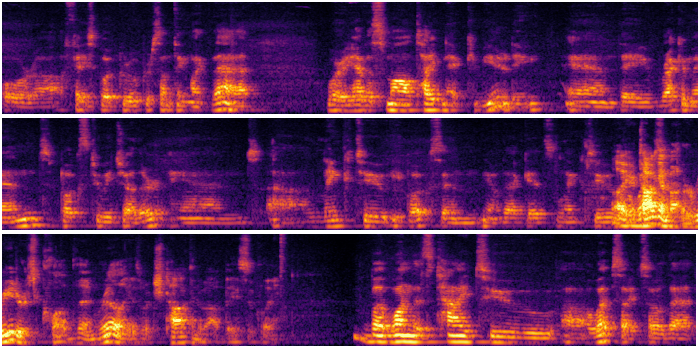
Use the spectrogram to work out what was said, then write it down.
or a Facebook group or something like that, where you have a small tight knit community and they recommend books to each other and uh, link to ebooks, and you know that gets linked to. Oh, you're talking about a readers club, then, really, is what you're talking about, basically. but one that's tied to uh, a website so that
